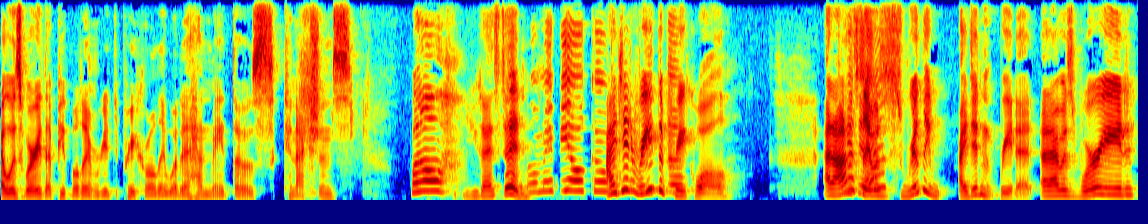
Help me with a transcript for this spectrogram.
I was worried that people didn't read the prequel; they would have had made those connections. well, You guys did. Well, maybe I'll go. I didn't read the prequel. And honestly, I was really I didn't read it. And I was worried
